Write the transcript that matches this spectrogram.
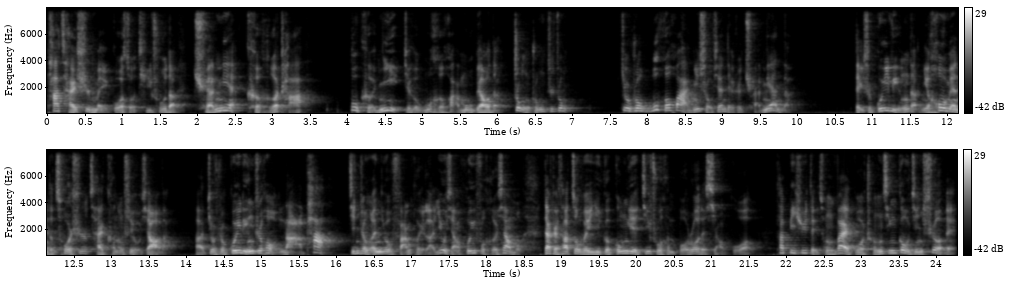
它才是美国所提出的全面可核查、不可逆这个无核化目标的重中之重。就是说，无核化你首先得是全面的，得是归零的，你后面的措施才可能是有效的啊。就是归零之后，哪怕金正恩又反悔了，又想恢复核项目，但是他作为一个工业基础很薄弱的小国，他必须得从外国重新购进设备。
